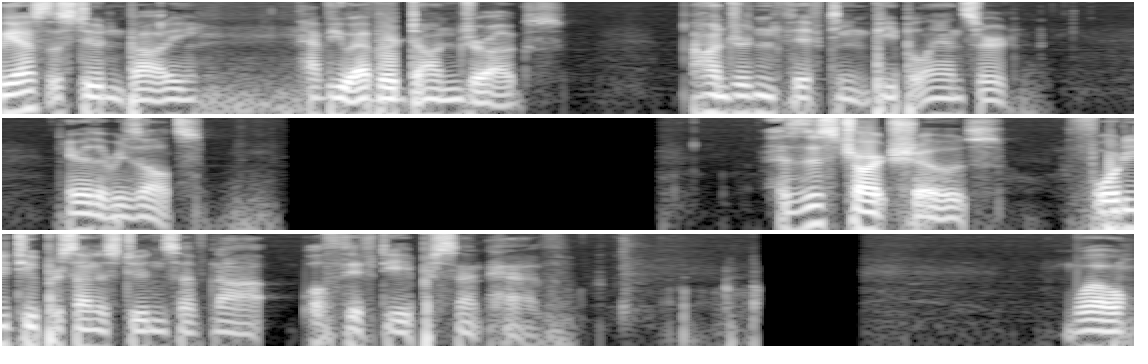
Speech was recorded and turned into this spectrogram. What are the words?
We asked the student body, Have you ever done drugs? 115 people answered. Here are the results. As this chart shows, 42% of students have not, while 58% have. Well,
